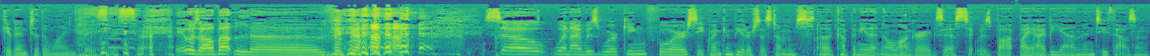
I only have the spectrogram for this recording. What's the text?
get into the wine business? It was all about love. so when I was working for Sequent Computer Systems, a company that no longer exists, it was bought by IBM in 2000.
